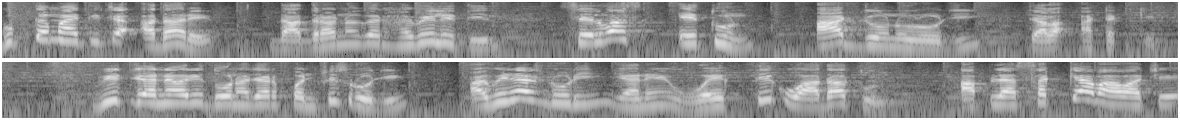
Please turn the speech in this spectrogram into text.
गुप्त माहितीच्या आधारे दादरानगर हवेलीतील सेल्वास येथून आठ जून रोजी त्याला अटक केली. वीस जानेवारी दोन हजार पंचवीस रोजी अविनाश डुडी याने वैयक्तिक वादातून आपल्या सख्या भावाचे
